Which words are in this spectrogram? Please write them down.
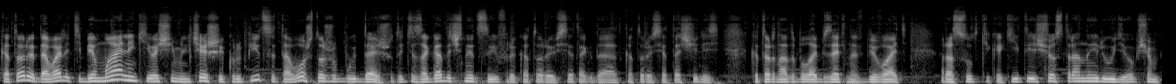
которые давали тебе маленькие, вообще мельчайшие крупицы того, что же будет дальше. Вот эти загадочные цифры, которые все тогда, от которых все тащились, которые надо было обязательно вбивать рассудки, какие-то еще странные люди, в общем,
